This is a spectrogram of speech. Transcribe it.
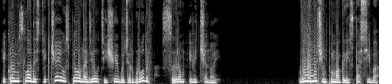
и кроме сладостей к чаю успела наделать еще и бутербродов с сыром и ветчиной. «Вы нам очень помогли, спасибо».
